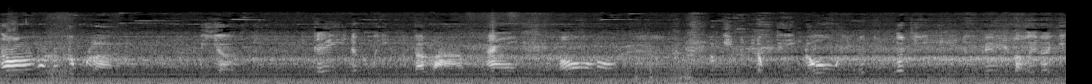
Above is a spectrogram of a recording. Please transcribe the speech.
nó nó nói chung giờ cái đất mỹ người ta làm ăn nó nó nó kiếm được đồng tiền đô thì nó nó chỉ được cái lợi là gì?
